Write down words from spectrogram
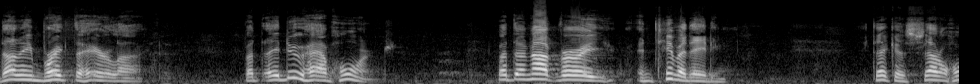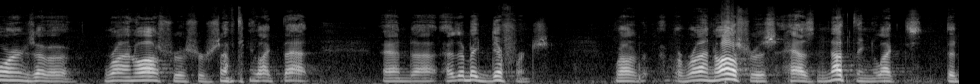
Doesn't even break the hairline. But they do have horns. But they're not very intimidating. You take a set of horns of a rhinoceros or something like that, and uh, there's a big difference. Well, a rhinoceros has nothing like the,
